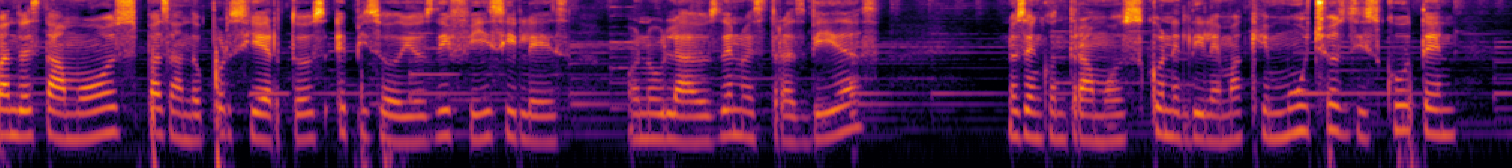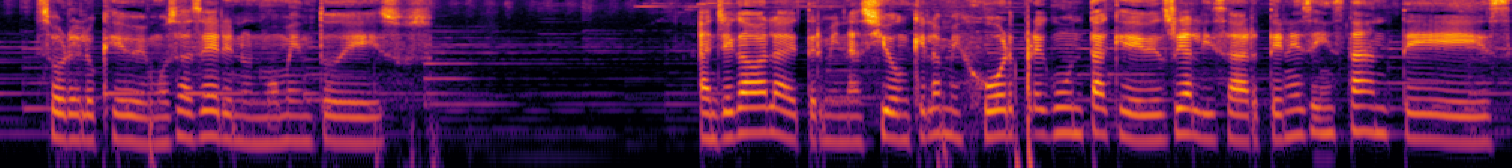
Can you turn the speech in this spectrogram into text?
Cuando estamos pasando por ciertos episodios difíciles o nublados de nuestras vidas, nos encontramos con el dilema que muchos discuten sobre lo que debemos hacer en un momento de esos. Han llegado a la determinación que la mejor pregunta que debes realizarte en ese instante es,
